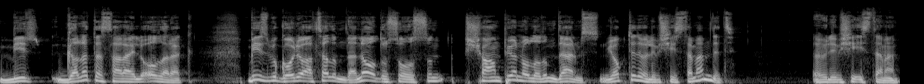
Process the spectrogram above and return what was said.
bir Galatasaraylı olarak biz bu golü atalım da ne olursa olsun şampiyon olalım der misin? Yok dedi öyle bir şey istemem dedi. Öyle bir şey istemem.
